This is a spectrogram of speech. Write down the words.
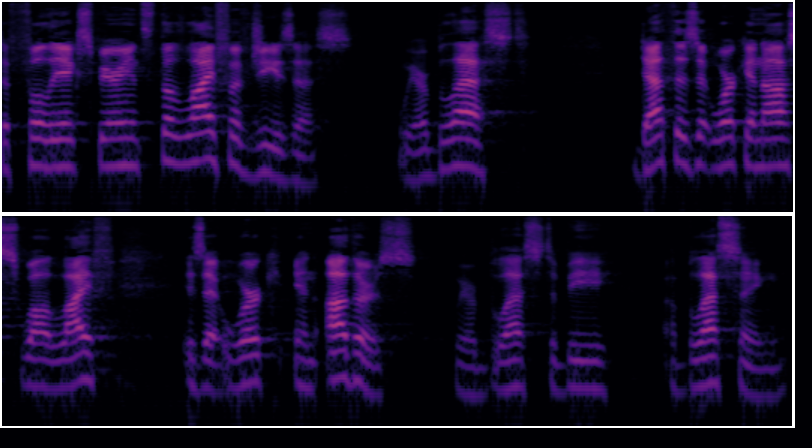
to fully experience the life of Jesus. We are blessed. Death is at work in us while life is at work in others. We are blessed to be a blessing.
